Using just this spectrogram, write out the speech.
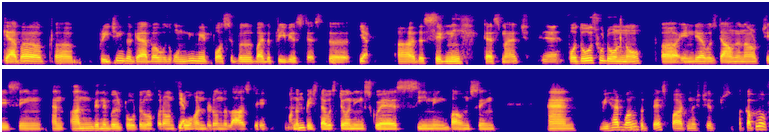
Gabba uh, breaching the Gabba was only made possible by the previous test, the yeah. uh, the Sydney Test match. Yeah. For those who don't know, uh, India was down and out chasing an unwinnable total of around 400 on the last day mm-hmm. on a mm-hmm. pitch that was turning squares, seaming, bouncing, and we had one of the best partnerships, a couple of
